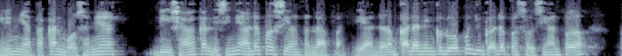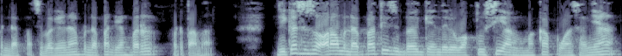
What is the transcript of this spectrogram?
Ini menyatakan bahwasanya diisyaratkan di sini ada perselisihan pendapat ya. Dalam keadaan yang kedua pun juga ada perselisihan pe pendapat sebagaimana pendapat yang per pertama jika seseorang mendapati sebagian dari waktu siang maka puasanya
